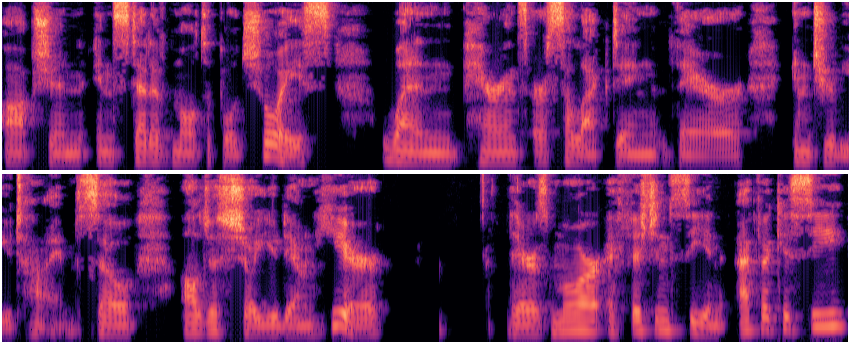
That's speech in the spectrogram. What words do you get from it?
option instead of multiple choice when parents are selecting their interview time. So I'll just show you down here. There's more efficiency and efficacy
